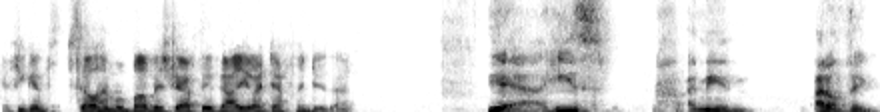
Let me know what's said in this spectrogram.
if you can sell him above his draft day value, I definitely do that. Yeah, he's, I mean, I don't think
